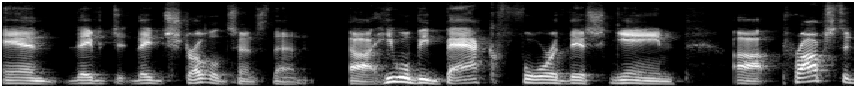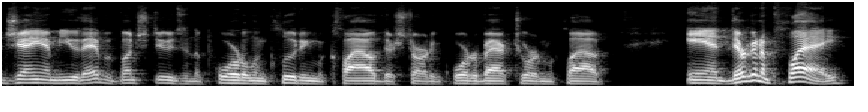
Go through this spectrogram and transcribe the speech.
and they've they've struggled since then. Uh, he will be back for this game. Uh, props to JMU. They have a bunch of dudes in the portal, including McCloud, their starting quarterback, Jordan McCloud, and they're going to play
